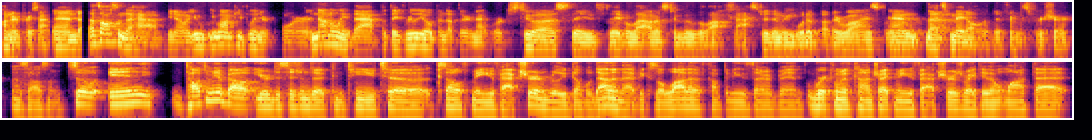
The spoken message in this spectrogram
100% and that's awesome to have you know you, you want people in your corner. And not only that but they've really opened up their networks to us. They've they've allowed us to move a lot faster than we would have otherwise. And that's made all the difference for sure. That's awesome. So in talk to me about your decision to continue to self manufacture and really double down on that because a lot of companies that have been working with contract manufacturers right they don't want that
